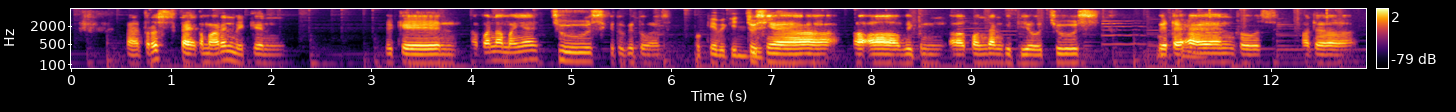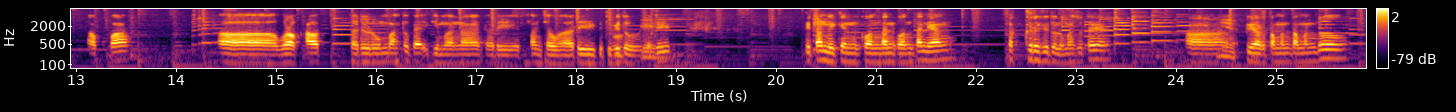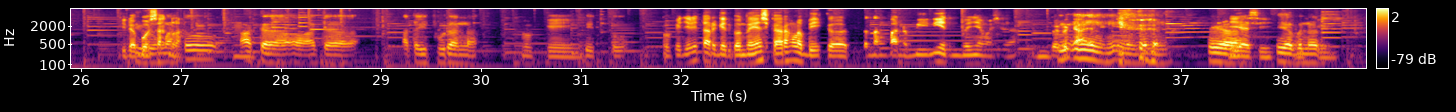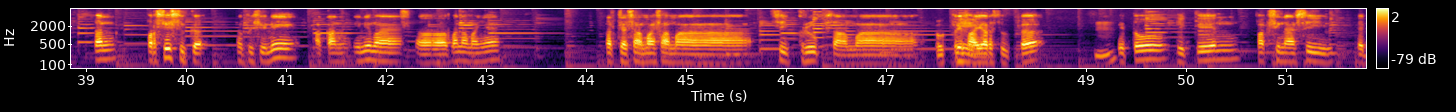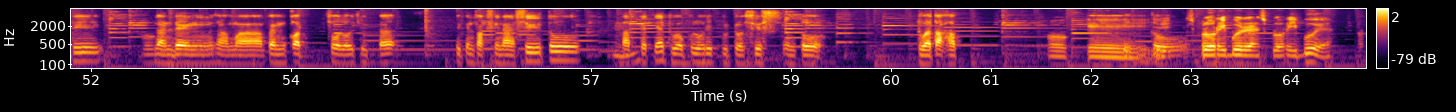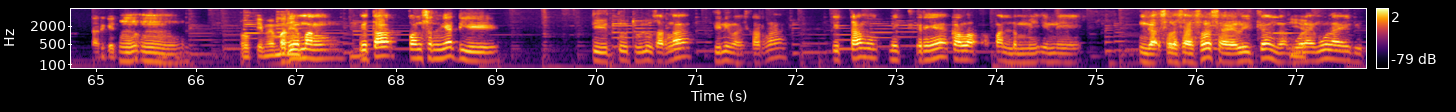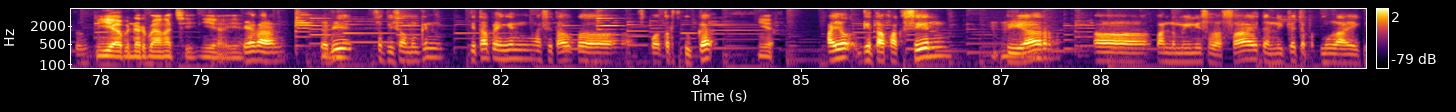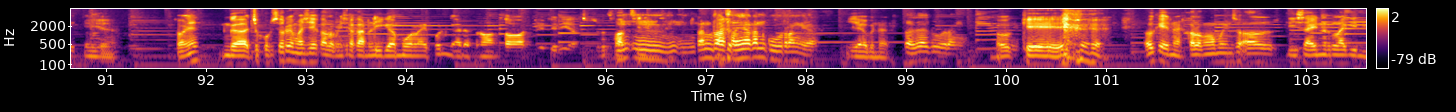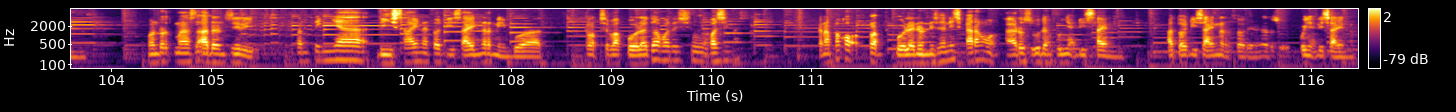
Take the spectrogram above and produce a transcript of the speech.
nah terus kayak kemarin bikin bikin apa namanya jus gitu-gitu mas Oke, bikin jus. jusnya uh, uh, bikin uh, konten video jus BTN terus ada apa uh, workout dari rumah tuh kayak gimana dari Van Jauhari gitu-gitu Oke. jadi kita bikin konten-konten yang seger gitu loh maksudnya uh, Iya. biar teman-teman tuh tidak di bosan rumah lah. tuh Hmm. ada oh, ada ada hiburan lah Oke. gitu Oke, jadi target kontennya sekarang lebih ke tentang pandemi ini ya tentunya Mas ya. Mm, PPKM. mm, mm, mm. iya Iya sih. Iya, benar. Oke. kan persis juga habis ini akan ini mas eh, apa namanya kerjasama sama si grup sama Oke. Free Fire juga Hmm. itu bikin vaksinasi jadi gandeng sama Pemkot Solo juga bikin vaksinasi itu Hmm. targetnya 20.000 dosis untuk dua tahap Oke. Gitu. Jadi sepuluh ribu dan sepuluh ribu ya target. Mm-mm. Oke, memang. Jadi emang Hmm. kita concernnya di di itu dulu karena gini mas karena kita mikirnya kalau pandemi ini nggak selesai-selesai liga nggak Iya. mulai-mulai gitu Iya bener banget sih. Iya iya. ya kan jadi sebisa mungkin kita pengen ngasih tahu ke supporter juga Iya. ayo kita vaksin Mm-mm. biar eh, pandemi ini selesai dan liga cepat mulai gitu Iya. Soalnya nggak cukup seru ya mas ya kalau misalkan liga mulai pun nggak ada penonton gitu. Jadi harus vaksin. Mm-mm, kan rasanya kan kurang ya Iya benar. rasanya kurang Oke. Oke, nah kalau ngomongin soal desainer lagi nih. Menurut Mas Adan sendiri, pentingnya desain atau desainer nih buat klub sepak bola itu apa sih? Hmm. Apa sih, Mas? Kenapa kok klub bola Indonesia ini sekarang harus udah punya desain atau desainer sorry harus punya desainer?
